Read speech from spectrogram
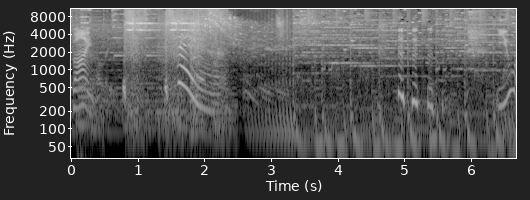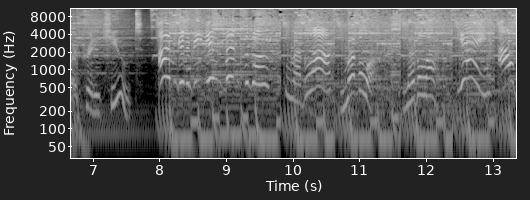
Finally. There. you are pretty cute. I'm gonna be invincible! Level up! Level up! Level up! Yay! I'll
